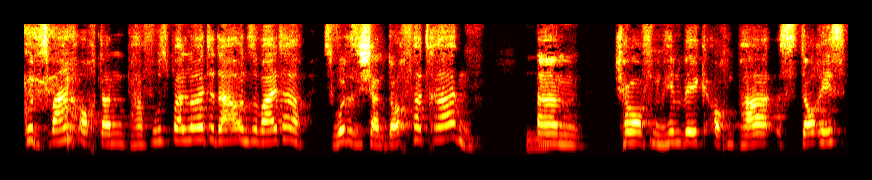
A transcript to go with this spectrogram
Gut, es waren auch dann ein paar Fußballleute da und so weiter. Es wurde sich dann doch vertragen. Mhm. Ähm, ich habe auf dem Hinweg auch ein paar Stories,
